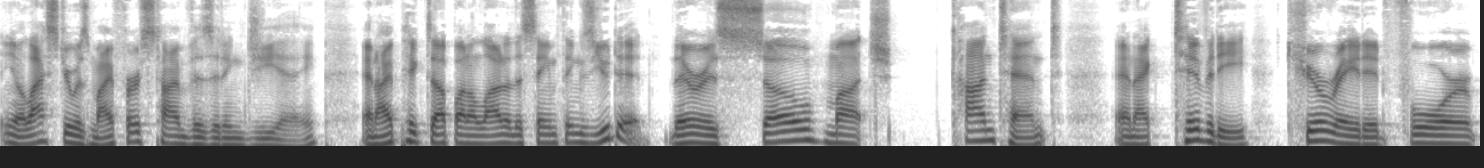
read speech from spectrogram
you know, last year was my first time visiting GA, and I picked up on a lot of the same things you did. There is so much content and activity curated for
